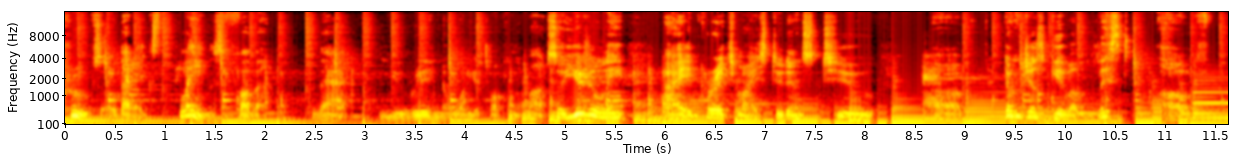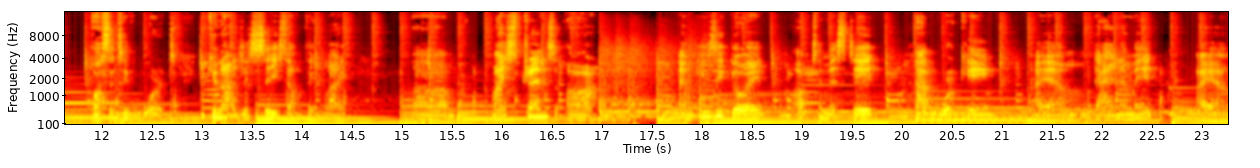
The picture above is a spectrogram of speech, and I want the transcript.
proves or that explains further that you really know what you're talking about. So usually, I encourage my students to uh, don't just give a list of positive words. You cannot just say something like, um, "My strengths are I'm easygoing, I'm optimistic, I'm hardworking, I am dynamic, I am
